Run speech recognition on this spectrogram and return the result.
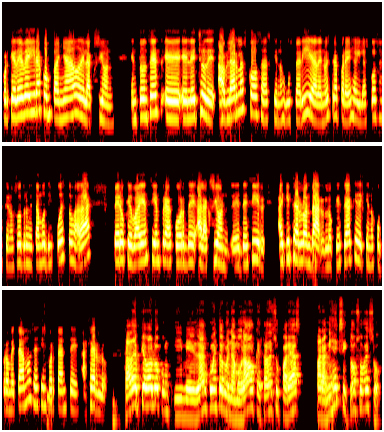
porque debe ir acompañado de la acción. Entonces, eh, el hecho de hablar las cosas que nos gustaría de nuestra pareja y las cosas que nosotros estamos dispuestos a dar, pero que vayan siempre acorde a la acción. Es decir, hay que echarlo a andar. Lo que sea que, que nos comprometamos, es importante hacerlo. Cada vez que hablo con, y me dan cuenta lo enamorados que están en sus parejas, para mí es exitoso eso,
